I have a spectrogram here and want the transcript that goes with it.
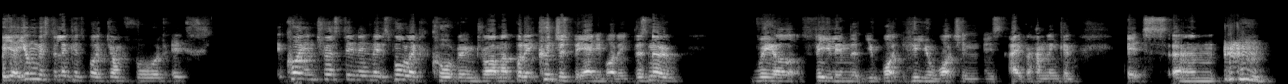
but yeah, Young Mr. Lincoln's by John Ford. It's quite interesting in that it's more like a courtroom drama, but it could just be anybody. There's no real feeling that you what who you're watching is Abraham Lincoln. It's um,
